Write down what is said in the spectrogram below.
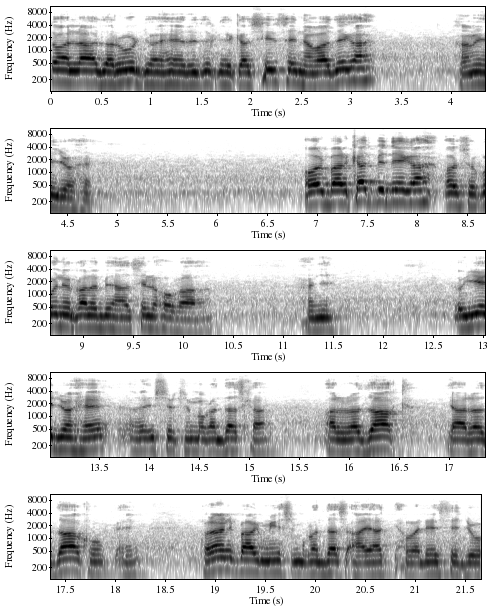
تو اللہ ضرور جو ہے رزق کثیر سے نوازے گا، ہمیں جو ہے اور برکت بھی دے گا اور سکون قلب بھی حاصل ہوگا۔ ہاں جی۔ تو یہ جو ہے، اس مقدس کا الرزاق، یا رزاق ہو کہ قرآن پاک میں اس مقدس آیات کے حوالے سے جو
